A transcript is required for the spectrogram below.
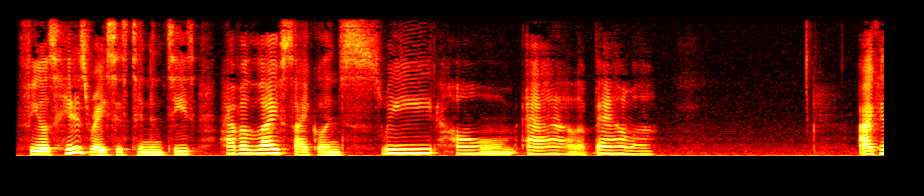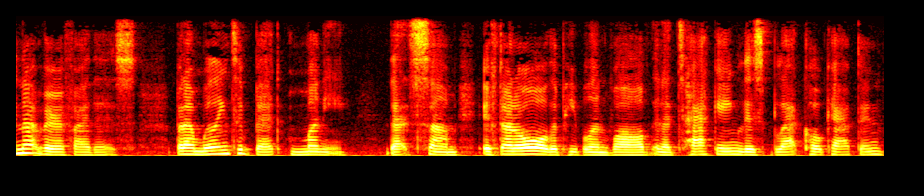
feels his racist tendencies have a life cycle in sweet home Alabama. I cannot verify this, but I'm willing to bet money that some, if not all, the people involved in attacking this black co captain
